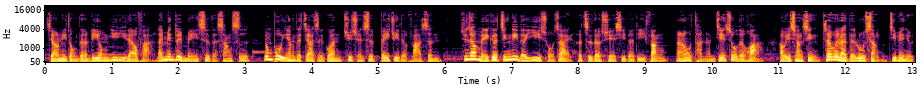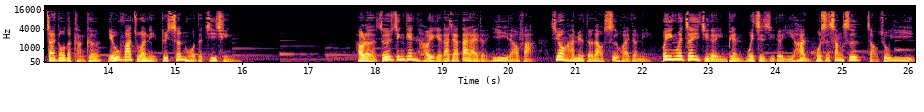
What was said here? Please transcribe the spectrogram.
只要你懂得利用意义疗法来面对每一次的丧失，用不一样的价值观去诠释悲剧的发生。寻找每个经历的意义所在和值得学习的地方，然后坦然接受的话，好爷相信，在未来的路上，即便有再多的坎坷，也无法阻碍你对生活的激情。好了，这是今天好业给大家带来的意义疗法。希望还没有得到释怀的你，会因为这一集的影片为自己的遗憾或是丧失找出意义，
